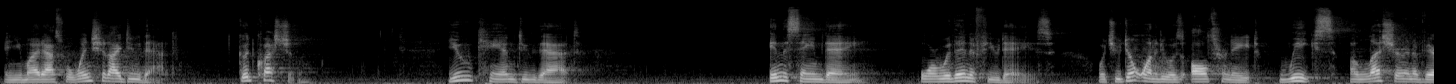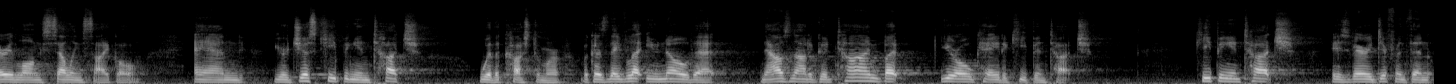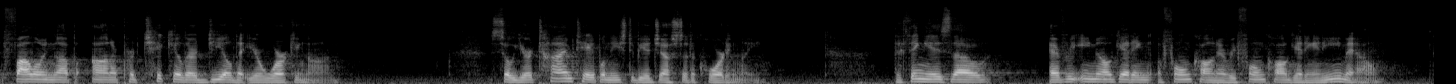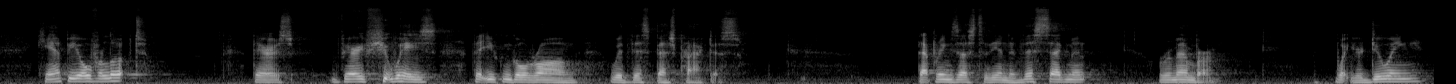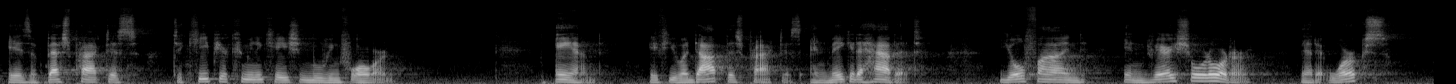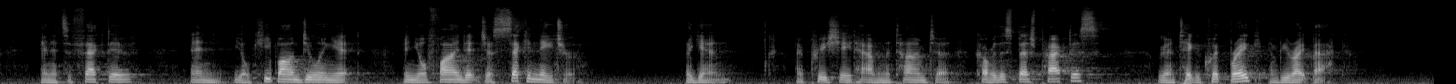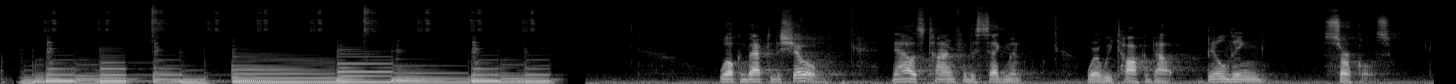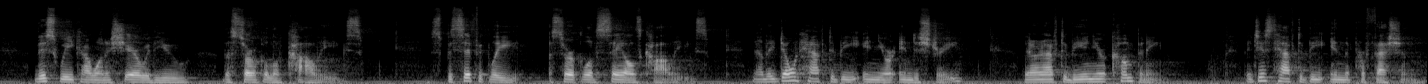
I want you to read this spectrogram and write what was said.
And you might ask, Well, when should I do that? Good question. You can do that in the same day or within a few days. What you don't want to do is alternate weeks unless you're in a very long selling cycle and you're just keeping in touch with a customer because they've let you know that now's not a good time, but you're okay to keep in touch. Keeping in touch is very different than following up on a particular deal that you're working on. So your timetable needs to be adjusted accordingly. The thing is, though, every email getting a phone call and every phone call getting an email can't be overlooked. There's very few ways that you can go wrong with this best practice. That brings us to the end of this segment. Remember, what you're doing is a best practice to keep your communication moving forward. And if you adopt this practice and make it a habit, you'll find in very short order that it works and it's effective and you'll keep on doing it and you'll find it just second nature. Again, I appreciate having the time to cover this best practice. We're going to take a quick break and be right back. Welcome back to the show. Now it's time for the segment where we talk about building circles. This week, I want to share with you the circle of colleagues, specifically a circle of sales colleagues. Now, they don't have to be in your industry, they don't have to be in your company, they just have to be in the profession.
